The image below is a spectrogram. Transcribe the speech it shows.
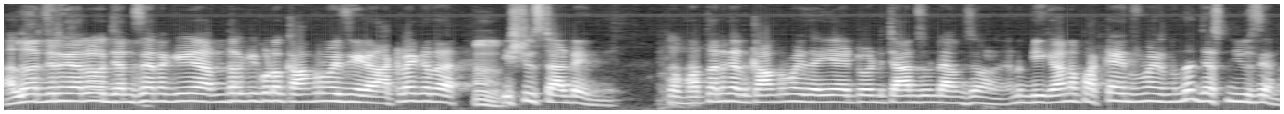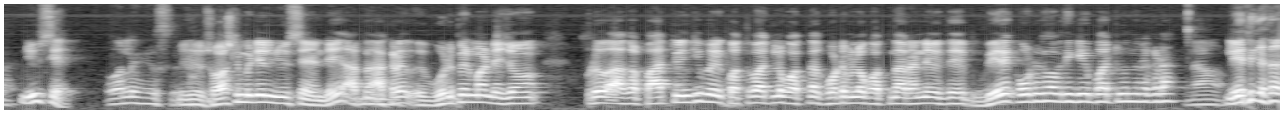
అల్లు అర్జున్ గారు జనసేనకి అందరికీ కూడా కాంప్రమైజింగ్ కదా అక్కడే కదా. ఇష్యూ స్టార్ట్ అయింది. సో మొత్తానికి అది కాంప్రమైజ్ అయ్యేటువంటి ఛాన్స్ ఉండే అంశం అంటే మీకు ఏమైనా పక్కా ఇన్ఫర్మేషన్ ఉందా? జస్ట్ న్యూసేనా న్యూసే ఓన్లీ న్యూస్ సోషల్ మీడియాలో న్యూస్ అతను అక్కడ ఓడిపోయిన మాట నిజం. ఇప్పుడు ఆ పార్టీ నుంచి కొత్త పార్టీలోకి వస్తున్నారు కూటమిలోకి వస్తున్నారని వేరే కూటమి కాకపోతే ఇంకేం పార్టీ ఉంది అక్కడ? లేదు కదా.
